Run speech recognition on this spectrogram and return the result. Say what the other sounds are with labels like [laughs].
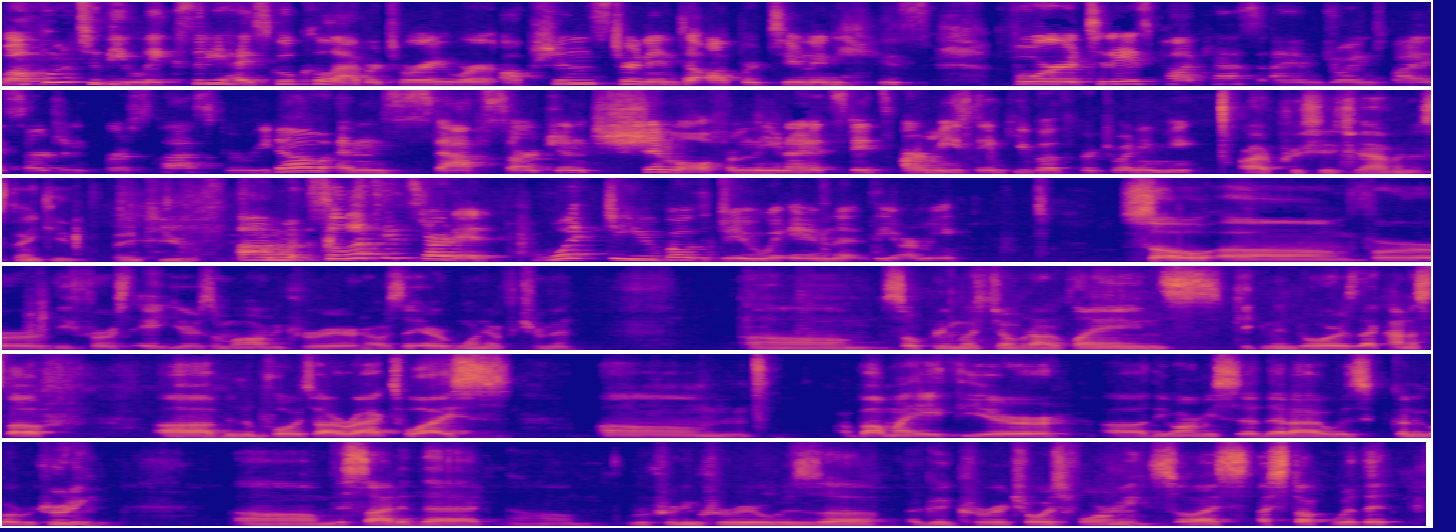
Welcome to the Lake City High School Collaboratory, where options turn into opportunities. [laughs] For today's podcast, I am joined by Sergeant First Class Garrido and Staff Sergeant Schimmel from the United States Army. Thank you both for joining me. I appreciate you having us. Thank you. Thank you. Um, so let's get started. What do you both do in the Army? So, um, for the first eight years of my Army career, I was an airborne infantryman. Um, so pretty much jumping out of planes, kicking in doors, that kind of stuff. Uh, I've been deployed to Iraq twice. Um, about my eighth year, uh, the Army said that I was going to go recruiting. Um, decided that um, recruiting career was uh, a good career choice for me, so I, I stuck with it.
